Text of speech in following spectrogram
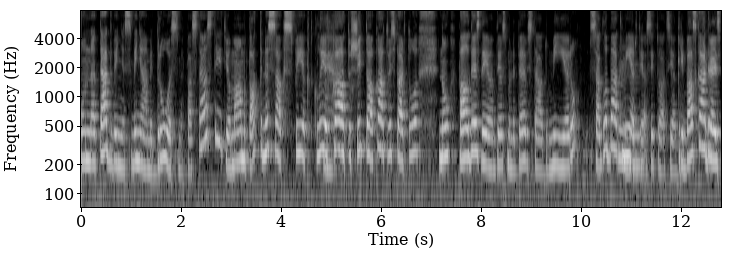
Un uh, tad viņas, viņām ir drosme pastāstīt, jo māma pati nesāks spiegt, kliegt, kā tu šitā, kā tu vispār to. Nu, paldies Dievam, Dievs man ir devis tādu mieru, saglabāt mm -hmm. mieru tajā situācijā. Gribās kādreiz,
